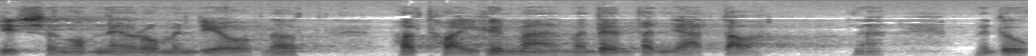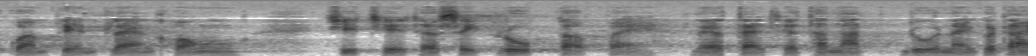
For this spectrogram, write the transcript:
จิตสงบในอารมณ์เดียว แล้วพอถอยขึ้นมามาเดินปัญญาต่อ นะมาดูความเปลี่ยนแปลงของจิตเจตสิกรูปต่อไป แล้วแต่จะถนัดดูไหนก็ได้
